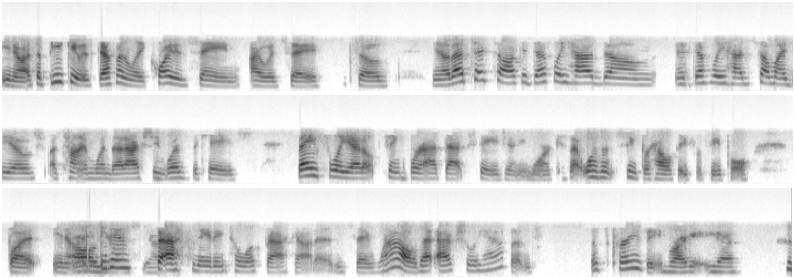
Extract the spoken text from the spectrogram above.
you know, at the peak it was definitely quite insane, I would say. So, you know, that TikTok it definitely had um it definitely had some idea of a time when that actually was the case. Thankfully, I don't think we're at that stage anymore because that wasn't super healthy for people. But, you know, oh, it, yeah, is yeah. fascinating to look back at it and say, "Wow, that actually happened." That's crazy. Right, yeah.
